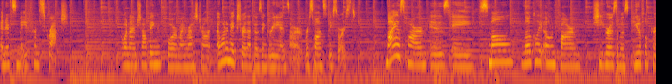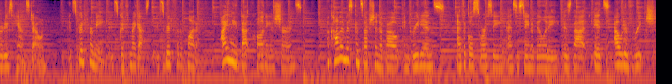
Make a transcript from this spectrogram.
and it's made from scratch. When I'm shopping for my restaurant, I want to make sure that those ingredients are responsibly sourced. Maya's farm is a small, locally owned farm. She grows the most beautiful produce hands down. It's good for me, it's good for my guests, it's good for the planet. I need that quality assurance. A common misconception about ingredients, ethical sourcing, and sustainability is that it's out of reach.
